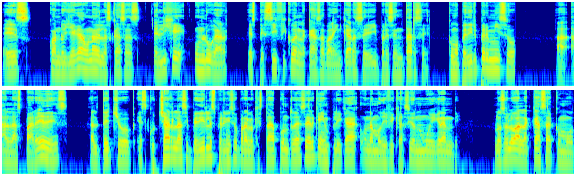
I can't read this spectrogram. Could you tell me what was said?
es cuando llega a una de las casas, elige un lugar específico en la casa para hincarse y presentarse, como pedir permiso a, a las paredes, al techo, escucharlas y pedirles permiso para lo que está a punto de hacer, que implica una modificación muy grande. No solo a la casa como,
